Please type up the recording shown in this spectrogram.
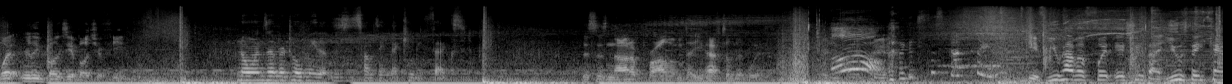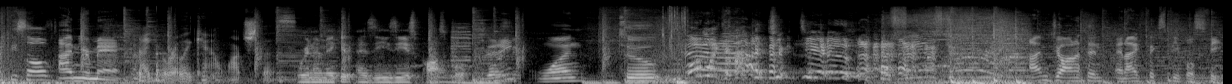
What really bugs you about your feet? No one's ever told me that this is something that can be fixed. This is not a problem that you have to live with. Oh, Like, it's disgusting. If you have a foot issue that you think can't be solved, I'm your man. I really can't watch this. We're gonna make it as easy as possible. Ready? One, two. Oh my God! You're too! I'm Jonathan, and I fix people's feet.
